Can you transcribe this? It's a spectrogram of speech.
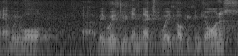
and we will uh, be with you again next week. Hope you can join us.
